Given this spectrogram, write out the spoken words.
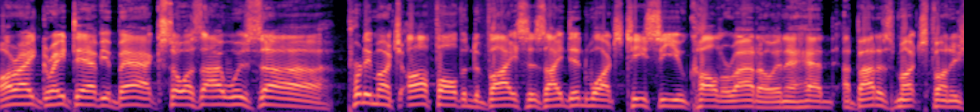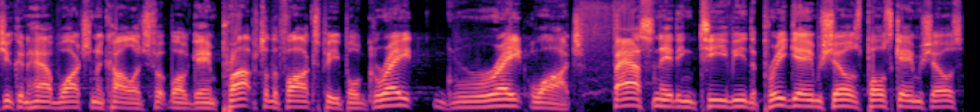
All right, great to have you back. So, as I was uh, pretty much off all the devices, I did watch TCU Colorado, and I had about as much fun as you can have watching a college football game. Props to the Fox people. Great, great watch. Fascinating TV, the pregame shows, postgame shows.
